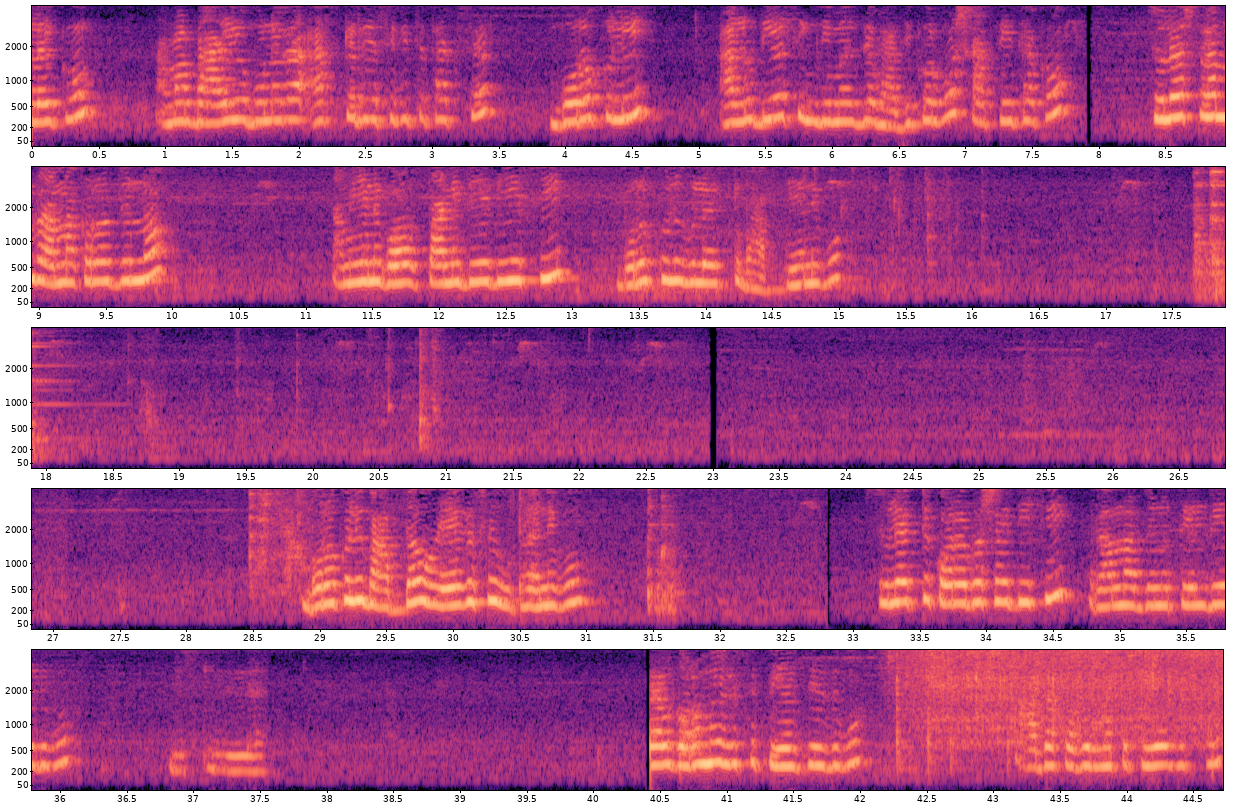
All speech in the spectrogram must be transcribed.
আলাইকুম। আমার ভাই ও বোনেরা আজকের রেসিপিতে থাকছে বরকলি, আলু দিয়ে চিংড়ি মাছ দিয়ে ভাজি করব, সাথেই থাকো। চলে আসলাম রান্না করার জন্য। আমি এনে পানি দিয়ে দিয়েছি। বরকলিগুলো একটু ভাপ দিয়ে নেব। বরকলি দাও হয়ে গেছে, উঠায় নেব। চুলে একটি কড়াই বসায় দিছি, রান্নার জন্য তেল দিয়ে দেব। বিসমিল্লা তেল গরম হয়ে গেছে, পেঁয়াজ দিয়ে দেব। আদা কাপের মতো পেঁয়াজ একটু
